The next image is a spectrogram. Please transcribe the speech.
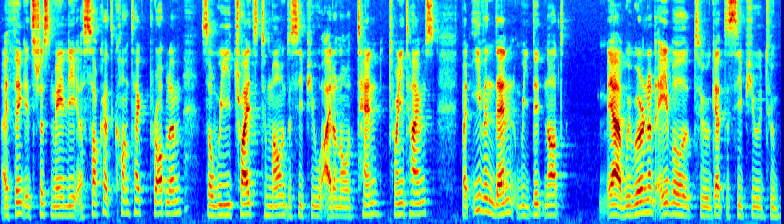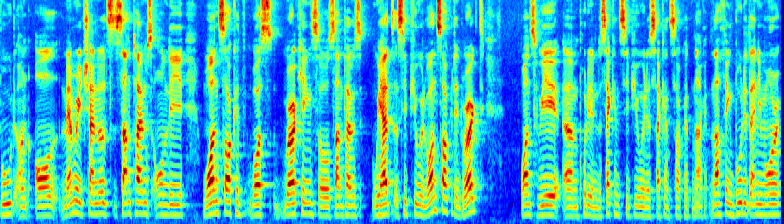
I think it's just mainly a socket contact problem. So we tried to mount the CPU, I don't know, 10, 20 times. But even then we did not yeah, we were not able to get the CPU to boot on all memory channels. Sometimes only one socket was working, so sometimes we had a CPU in one socket, it worked. Once we um, put it in the second CPU in the second socket, nothing booted anymore.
